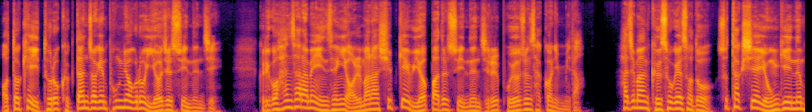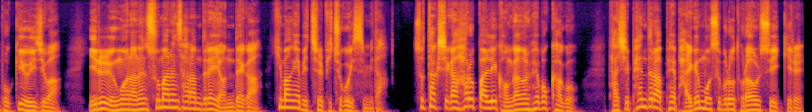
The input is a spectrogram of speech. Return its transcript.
어떻게 이토록 극단적인 폭력으로 이어질 수 있는지, 그리고 한 사람의 인생이 얼마나 쉽게 위협받을 수 있는지를 보여준 사건입니다. 하지만 그 속에서도 수탁 씨의 용기 있는 복귀 의지와 이를 응원하는 수많은 사람들의 연대가 희망의 빛을 비추고 있습니다. 수탁 씨가 하루빨리 건강을 회복하고 다시 팬들 앞에 밝은 모습으로 돌아올 수 있기를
